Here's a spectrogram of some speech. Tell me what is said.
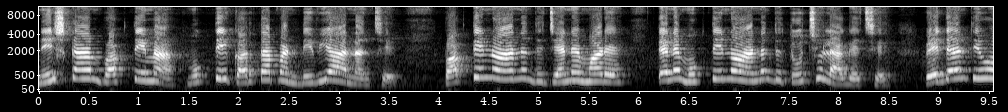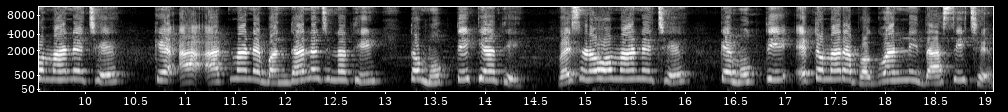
નિષ્કામ ભક્તિમાં મુક્તિ કરતાં પણ દિવ્ય આનંદ છે. ભક્તિનો આનંદ જેને મળે, તેને મુક્તિનો આનંદ તુચ્છ લાગે છે. વેદાંતિઓ માને છે કે આ આત્માને બંધન જ નથી, તો મુક્તિ ક્યાંથી? વૈષ્ણવો માને છે કે મુક્તિ એ તો મારા ભગવાનની દાસી છે.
